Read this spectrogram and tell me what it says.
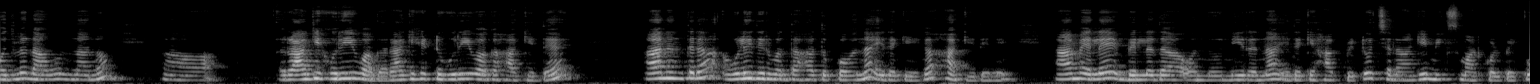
ಮೊದಲು ನಾವು, ನಾನು ರಾಗಿ ಹುರಿಯುವಾಗ, ರಾಗಿ ಹಿಟ್ಟು ಹುರಿಯುವಾಗ ಹಾಕಿದ್ದೆ. ಆನಂತರ ಉಳಿದಿರುವಂತಹ ತುಪ್ಪವನ್ನು ಇದಕ್ಕೆ ಈಗ ಹಾಕಿದ್ದೀನಿ. ಆಮೇಲೆ ಬೆಲ್ಲದ ಒಂದು ನೀರನ್ನು ಇದಕ್ಕೆ ಹಾಕಿಬಿಟ್ಟು ಚೆನ್ನಾಗಿ ಮಿಕ್ಸ್ ಮಾಡ್ಕೊಳ್ಬೇಕು.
